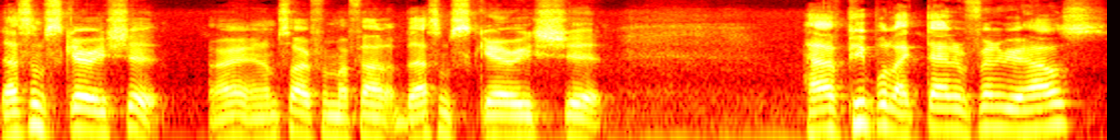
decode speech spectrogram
That's some scary shit. All right, and I'm sorry for my family, but that's some scary shit. Have people like that in front of your house?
